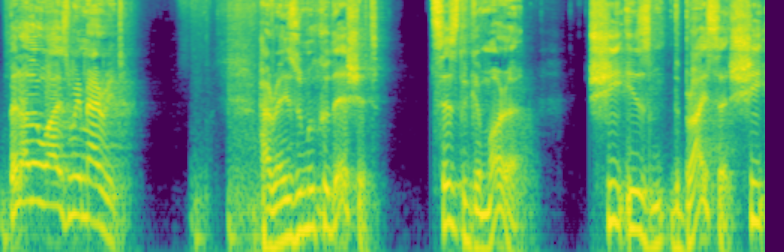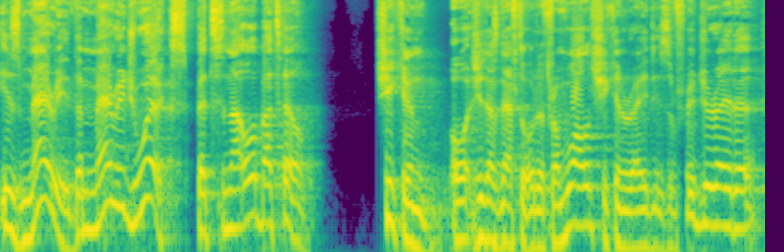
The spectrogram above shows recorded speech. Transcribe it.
But otherwise, we're married. Harezu mukudeshet. Says the Gemara, she is the brisa. She is married. The marriage works, but sna'o batel. She can, or she doesn't have to order from Wolt. She can raid his refrigerator.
